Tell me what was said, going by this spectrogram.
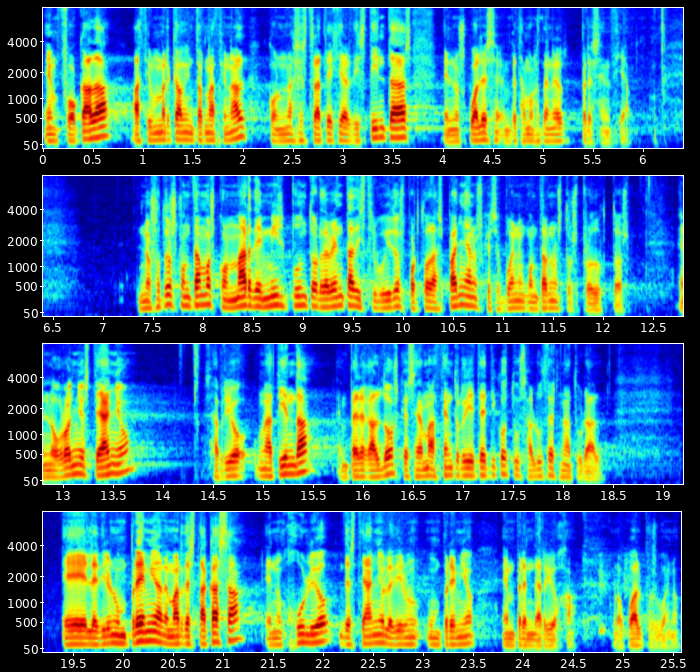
enfocada hacia un mercado internacional con unas estrategias distintas en los cuales empezamos a tener presencia. Nosotros contamos con más de mil puntos de venta distribuidos por toda España en los que se pueden encontrar nuestros productos. En Logroño este año se abrió una tienda en Pérez Galdós que se llama Centro Dietético Tu Salud es Natural. Eh, le dieron un premio, además de esta casa, en julio de este año le dieron un premio Emprende Rioja, lo cual, pues bueno.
